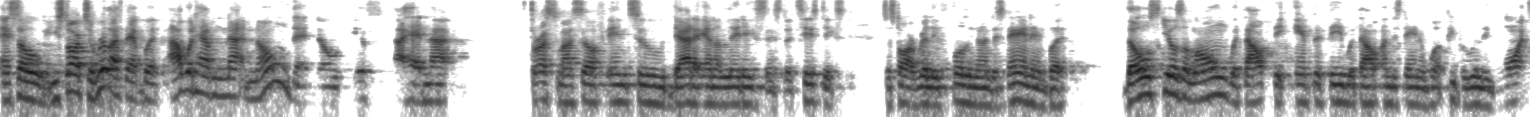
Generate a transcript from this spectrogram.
And so you start to realize that, but I would have not known that though if I had not thrust myself into data analytics and statistics to start really fully understanding. But those skills alone, without the empathy, without understanding what people really want,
